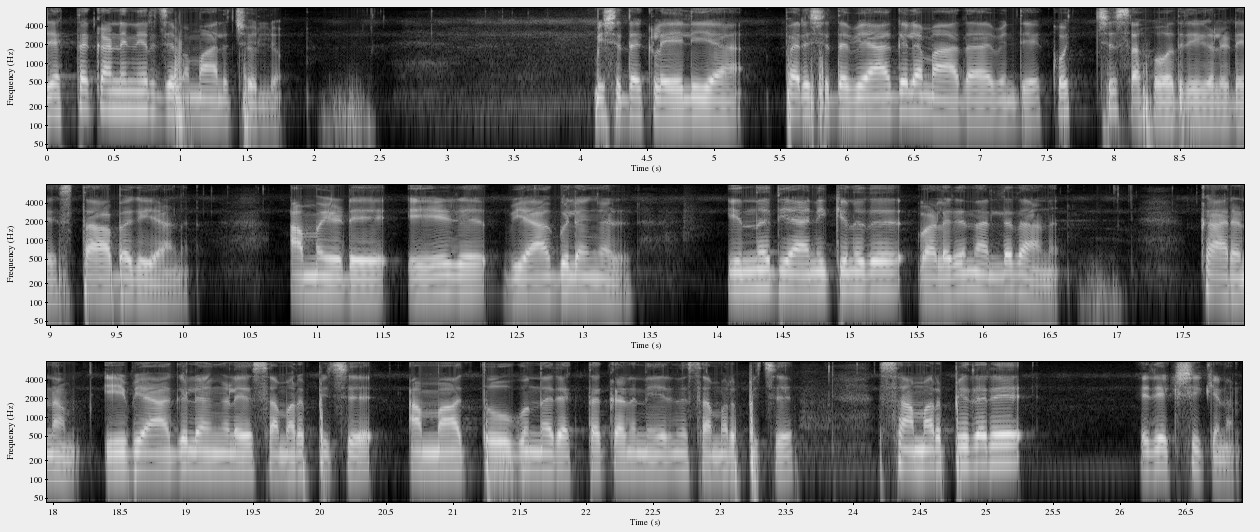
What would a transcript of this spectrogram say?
രക്തക്കണ്ണിനീർ ജപമാല ചൊല്ലും. വിശുദ്ധ ക്ലേലിയ പരിശുദ്ധ വ്യാകുല മാതാവിന്റെ കൊച്ചു സഹോദരികളുടെ സ്ഥാപകയാണ്. അമ്മയുടെ ഏഴ് വ്യാകുലങ്ങൾ ഇന്ന് ധ്യാനിക്കുന്നത് വളരെ നല്ലതാണ്. കാരണം ഈ വ്യാകുലങ്ങളെ സമർപ്പിച്ച് അമ്മ തൂകുന്ന രക്തക്കണ്ണുനീരിന് സമർപ്പിച്ച് സമർപ്പിതരെ രക്ഷിക്കണം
